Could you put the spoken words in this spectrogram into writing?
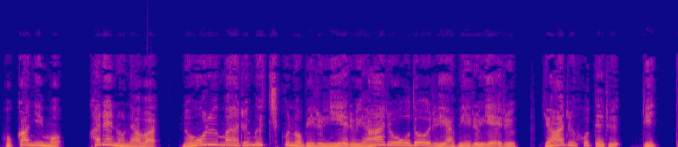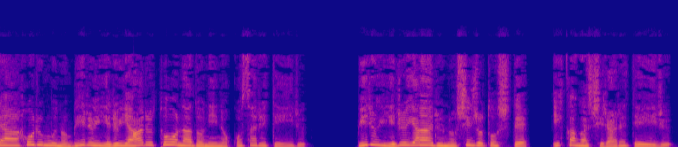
他にも、彼の名は、ノールマルム地区のビルイエルヤールオードールやビルイエル、ヤールホテル、リッターホルムのビルイエルヤール島などに残されている。ビルイエルヤールの子女として、以下が知られている。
